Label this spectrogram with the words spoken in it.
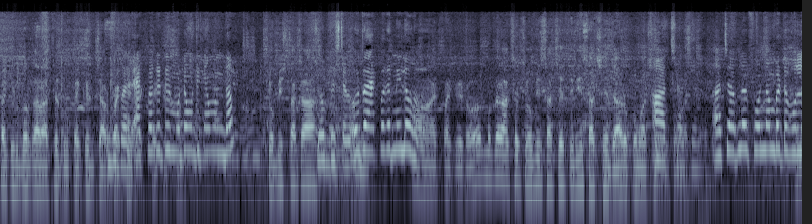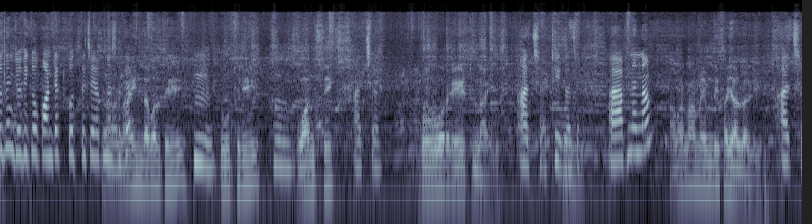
প্যাকেট দরকার আছে দু প্যাকেট চার প্যাকেট এক প্যাকেটের মোটামুটি কেমন দাম? চব্বিশ টাকা। চব্বিশ টাকা। ওই তো এক প্যাকেট নিলেও হবে? হ্যাঁ এক প্যাকেট। ওর মধ্যে আছে চব্বিশ আছে তিরিশ আছে যা রকম আছে আচ্ছা আচ্ছা। আচ্ছা আপনার ফোন নাম্বারটা বলে দিন যদি কেউ কন্ট্যাক্ট করতে চায় আপনার সাথে। Nine double three hmm. Two three hmm. One six আচ্ছা। ফোর এইট নাইন আচ্ছা ঠিক আছে। আর আপনার নাম? আমার নাম এমডি ফয়াজ আলী। আচ্ছা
